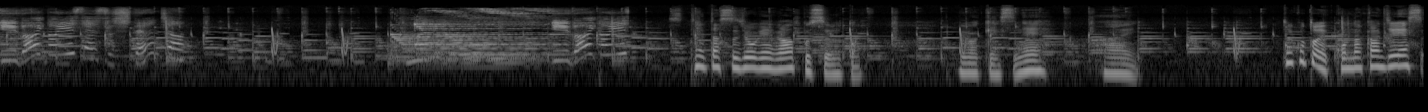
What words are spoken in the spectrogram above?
意外といいセンスしてんじゃん。意外といい。ステータス上限がアップするというわけですね。はい。ということでこんな感じです。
